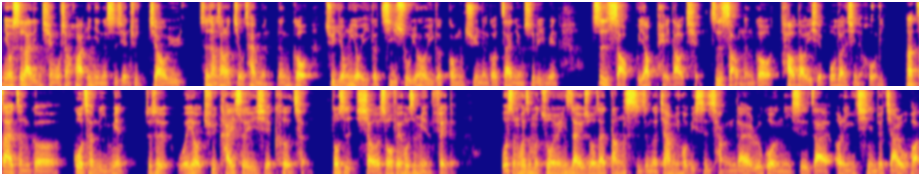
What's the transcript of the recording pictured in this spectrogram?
牛市来临前，我想花一年的时间去教育。市场上的韭菜们能够去拥有一个技术，拥有一个工具，能够在牛市里面至少不要赔到钱，至少能够套到一些波段性的获利。那在整个过程里面，就是唯有去开设一些课程，都是小额收费或是免费的。为什么会这么做？原因是在于说，在当时整个加密货币市场，应该如果你是在二零一七年就加入的话，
